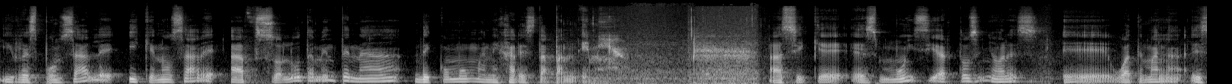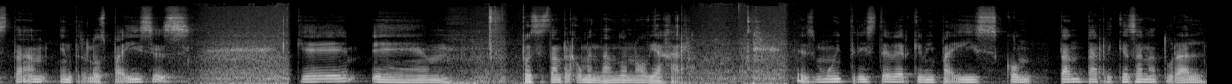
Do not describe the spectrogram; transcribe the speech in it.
irresponsable y que no sabe absolutamente nada de cómo manejar esta pandemia. Así que es muy cierto, señores, eh, Guatemala está entre los países que eh, pues están recomendando no viajar. Es muy triste ver que mi país con tanta riqueza natural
